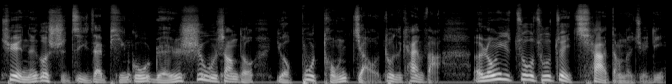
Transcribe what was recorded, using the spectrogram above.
却也能够使自己在评估人事物上头有不同角度的看法，而容易做出最恰当的决定。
